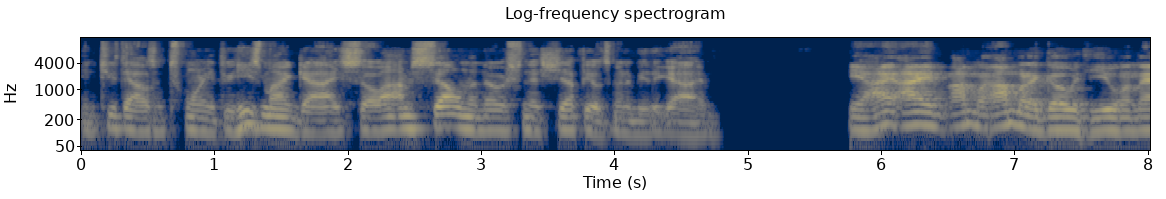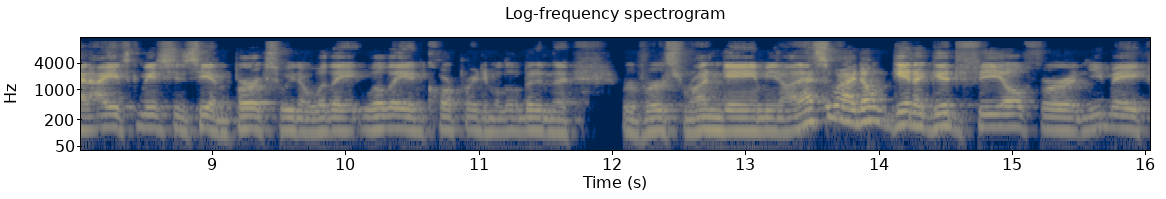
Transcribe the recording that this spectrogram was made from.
in 2023. He's my guy. So I'm selling the notion that Sheffield's going to be the guy. Yeah, I, I I'm I'm going to go with you on that. I it's going to be interesting to see in Burks. You know, will they will they incorporate him a little bit in the reverse run game? You know, that's what I don't get a good feel for. And you may,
